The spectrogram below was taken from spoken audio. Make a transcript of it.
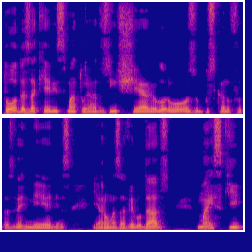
todos aqueles maturados em sherry oloroso, buscando frutas vermelhas e aromas aveludados, mas que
